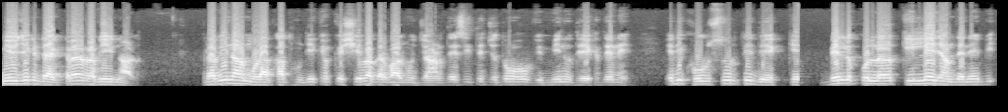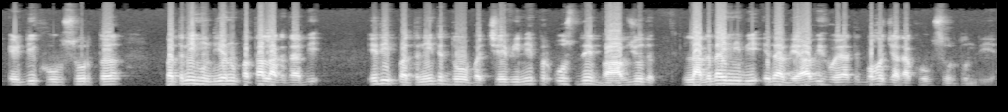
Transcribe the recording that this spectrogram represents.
뮤직 ਡਾਇਰੈਕਟਰ ਰਵੀ ਨਾਲ। ਰਵੀ ਨਾਲ ਮੁਲਾਕਾਤ ਹੁੰਦੀ ਹੈ ਕਿਉਂਕਿ ਸ਼ਿਵ ਅਗਰਵਾਲ ਨੂੰ ਜਾਣਦੇ ਸੀ ਤੇ ਜਦੋਂ ਉਹ ਵਿੰਮੀ ਨੂੰ ਦੇਖਦੇ ਨੇ, ਇਹਦੀ ਖੂਬਸੂਰਤੀ ਦੇਖ ਕੇ ਬਿਲਕੁਲ ਕੀਲੇ ਜਾਂਦੇ ਨੇ ਵੀ ਐਡੀ ਖੂਬਸੂਰਤ ਪਤਨੀ ਹੁੰਦੀ ਹੈ, ਉਹਨੂੰ ਪਤਾ ਲੱਗਦਾ ਵੀ ਇਹਦੀ ਪਤਨੀ ਤੇ ਦੋ ਬੱਚੇ ਵੀ ਨੇ, ਪਰ ਉਸ ਦੇ ਬਾਵਜੂਦ ਲੱਗਦਾ ਹੀ ਨਹੀਂ ਵੀ ਇਹਦਾ ਵਿਆਹ ਵੀ ਹੋਇਆ ਤੇ ਬਹੁਤ ਜ਼ਿਆਦਾ ਖੂਬਸੂਰਤ ਹੁੰਦੀ ਹੈ।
